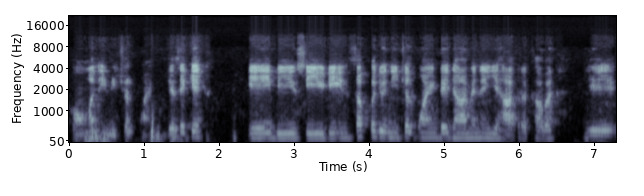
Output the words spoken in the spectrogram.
common initial point जैसे कि ए बी सी डी इन सब का जो इनिशियल पॉइंट है, जहाँ मैंने ये हाथ रखा हुआ है ये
